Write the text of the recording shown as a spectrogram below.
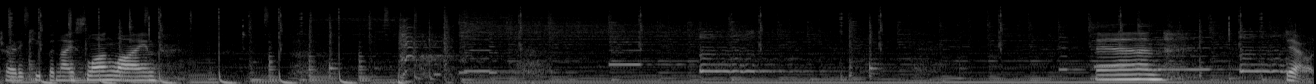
Try to keep a nice long line. And down.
